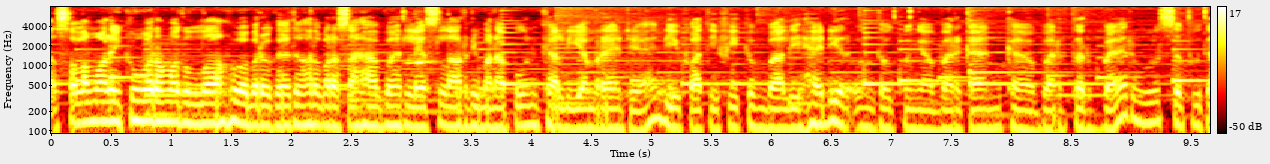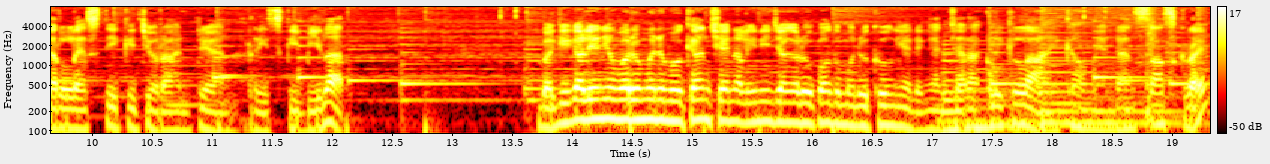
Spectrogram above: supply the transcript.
Assalamualaikum warahmatullahi wabarakatuh. Halo para sahabat Leslar di mana pun kalian berada Diva TV kembali hadir untuk mengabarkan kabar terbaru seputar Lesti Kejora dan Rizky Bilar. Bagi kalian yang baru menemukan channel ini jangan lupa untuk mendukungnya dengan cara klik like, comment, dan subscribe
